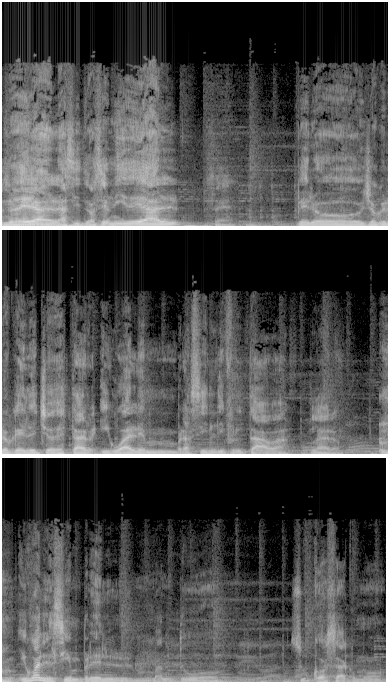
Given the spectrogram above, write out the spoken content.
no era la situación ideal. Sí. Pero yo creo que el hecho de estar igual en Brasil disfrutaba. Claro. Igual él siempre él mantuvo su cosa como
